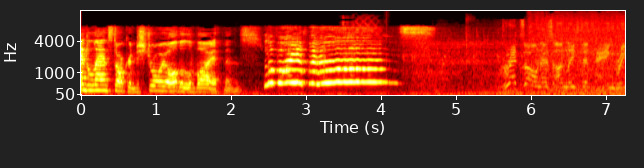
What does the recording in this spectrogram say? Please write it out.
Yeah! Man the Landstalker and destroy all the Leviathans. Leviathans! Dread Zone has unleashed an angry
